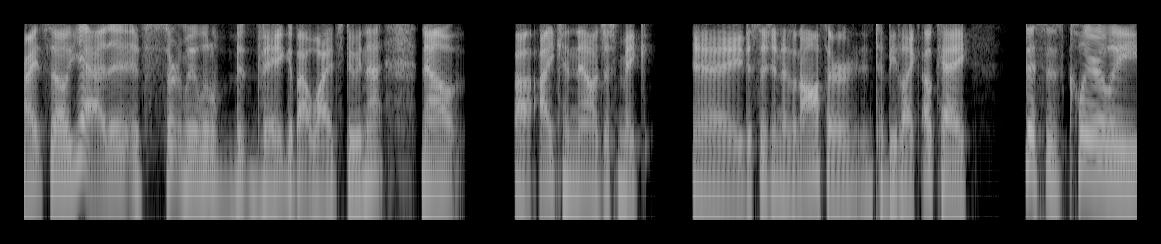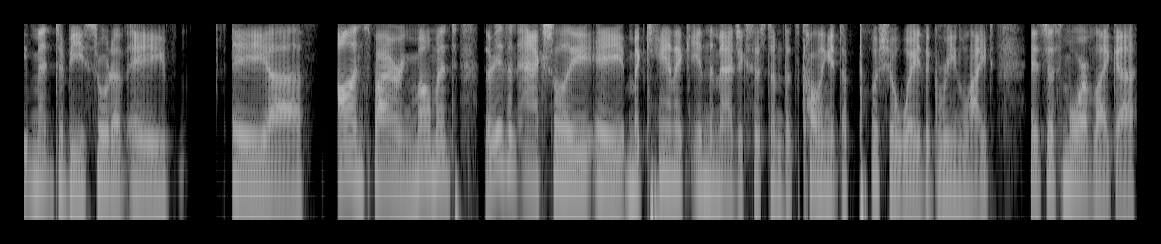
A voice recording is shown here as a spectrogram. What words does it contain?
All right, so yeah, it's certainly a little bit vague about why it's doing that. Now, uh, I can now just make a decision as an author to be like, okay, this is clearly meant to be sort of a a uh, awe-inspiring moment. There isn't actually a mechanic in the magic system that's calling it to push away the green light. It's just more of like a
